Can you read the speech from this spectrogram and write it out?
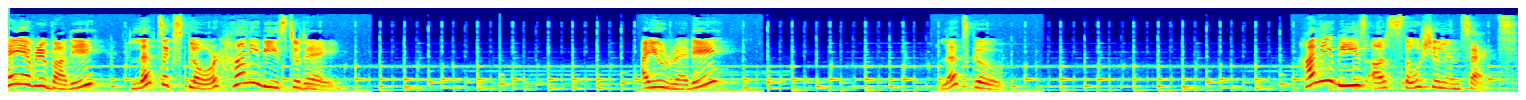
Hey everybody, let's explore honeybees today. Are you ready? Let's go. Honeybees are social insects.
